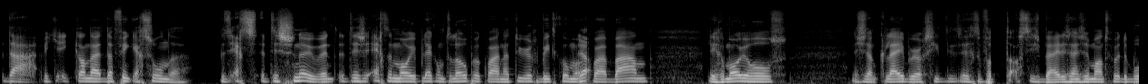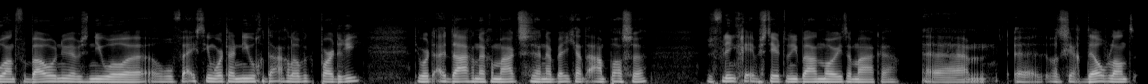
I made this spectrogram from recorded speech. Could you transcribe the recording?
daar, weet je, ik kan daar, dat vind ik echt zonde. Het is echt, het is sneu. Want het is echt een mooie plek om te lopen qua natuurgebied, komen Ja. qua baan. liggen mooie holes. En als je dan Kleiburg ziet, die ligt er fantastisch bij. Daar zijn ze de boel aan het verbouwen. Nu hebben ze een nieuwe eh, hol 15 wordt daar nieuw gedaan, geloof ik. Par 3. Die wordt uitdagender gemaakt. Ze zijn daar een beetje aan het aanpassen. Ze flink geïnvesteerd om die baan mooier te maken. Ehm, eh, wat ik zeg, Delftland is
